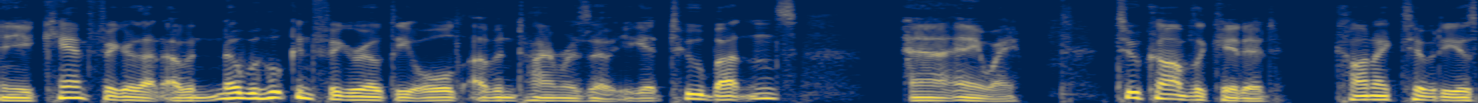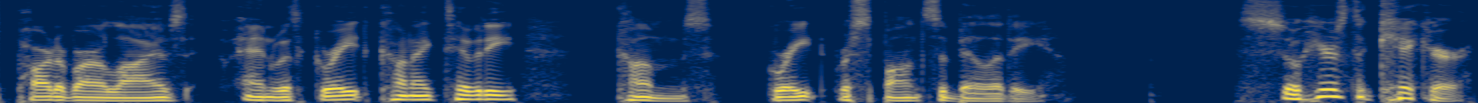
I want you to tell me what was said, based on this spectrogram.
and you can't figure that oven. No, but who can figure out the old oven timers out? You get two buttons. Uh, anyway, too complicated. Connectivity is part of our lives, and with great connectivity comes great responsibility. So here's the kicker.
